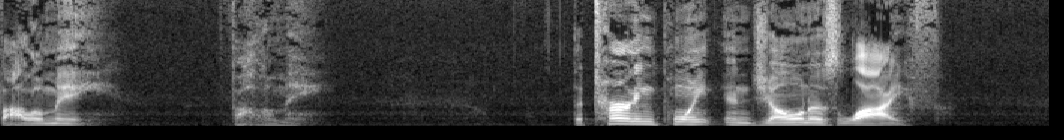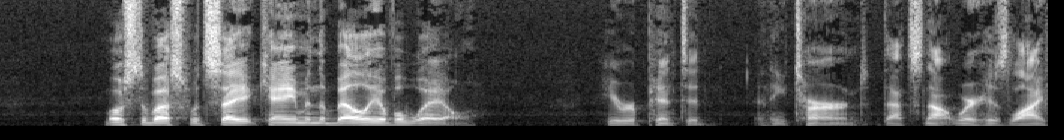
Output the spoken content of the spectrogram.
Follow me. Follow me. The turning point in Jonah's life, most of us would say it came in the belly of a whale. He repented and he turned. That's not where his life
